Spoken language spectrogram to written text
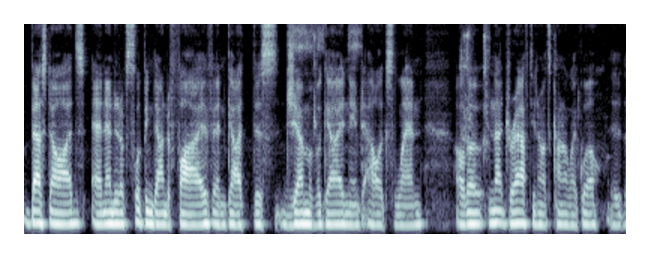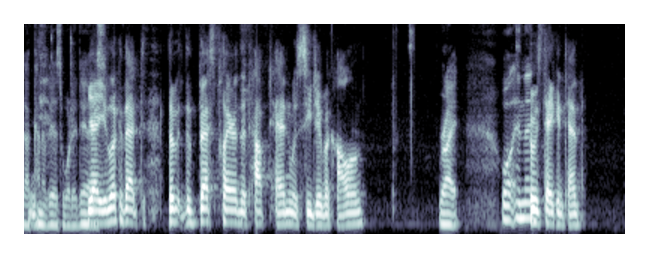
best odds and ended up slipping down to five and got this gem of a guy named Alex Len. Although in that draft, you know, it's kind of like, well, it, that kind of is what it is. Yeah, you look at that. The the best player in the top ten was C.J. McCollum, right. Well, and then who's taken tenth.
